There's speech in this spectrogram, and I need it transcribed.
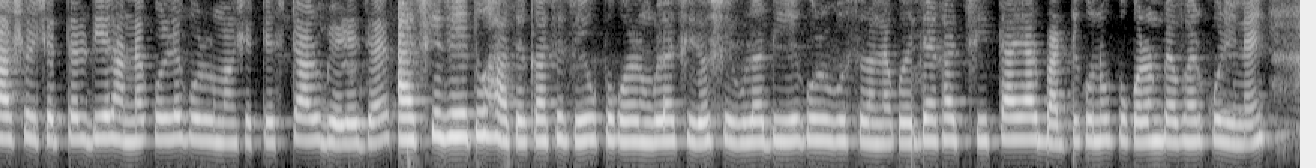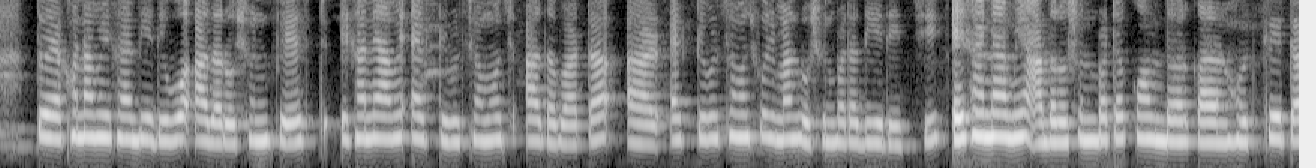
আর সরিষার তেল দিয়ে রান্না করলে গরুর মাংসের টেস্টটা আরও বেড়ে যায়। আজকে যেহেতু হাতের কাছে যে উপকরণগুলো ছিল, সেগুলো দিয়ে গরুর গোস্ত রান্না করে দেখাচ্ছি, তাই আর বাড়তি কোনো উপকরণ ব্যবহার করি নাই। তো এখন আমি এখানে দিয়ে দিব আদা রসুন পেস্ট এখানে আমি এক টেবিল চামচ আদা বাটা আর এক টেবিল চামচ পরিমাণ রসুন বাটা দিয়ে দিচ্ছি। এখানে আমি আদা রসুন বাটা কম দেওয়ার কারণ হচ্ছে এটা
